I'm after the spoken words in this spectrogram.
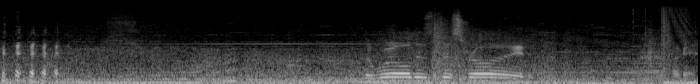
the world is destroyed. Okay.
